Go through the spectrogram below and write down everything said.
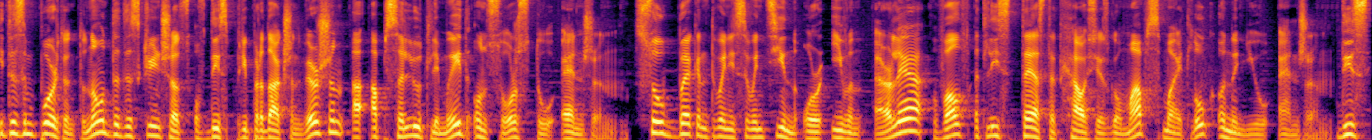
It is important to note that the screenshots of this pre-production version are absolutely made on Source 2 engine. So back in 2017 or even earlier, Valve at least tested how CSGO maps might look on a new engine. This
